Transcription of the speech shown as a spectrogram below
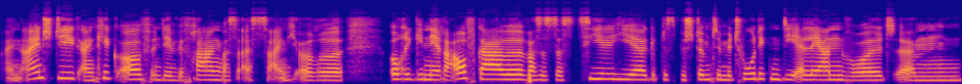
einen Einstieg, einen Kickoff, in dem wir fragen, was ist eigentlich eure originäre Aufgabe, was ist das Ziel hier, gibt es bestimmte Methodiken, die ihr lernen wollt? Ähm,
